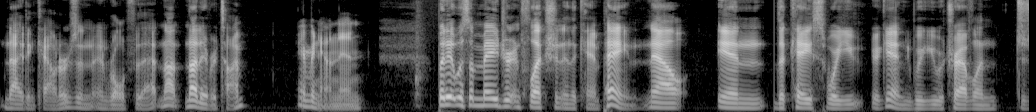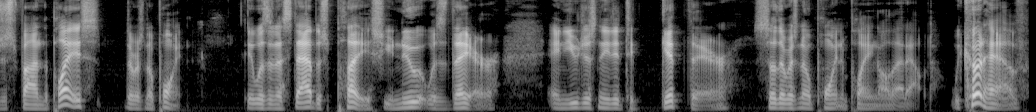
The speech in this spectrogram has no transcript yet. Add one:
night encounters and, and rolled for that. Not not every time. Every now and then. But it was a major inflection in the campaign. Now, in the case where you again where you were traveling to just find the place, there was no point. It was an established place. You knew it was there, and you just needed to get there. So there was no point in playing all that out. We could have,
